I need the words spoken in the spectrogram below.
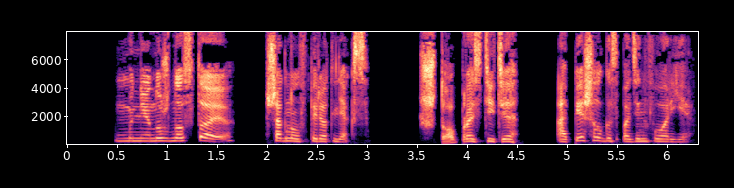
«Мне нужна стая», — шагнул вперед Лекс. «Что, простите?» — опешил господин Фуарье.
